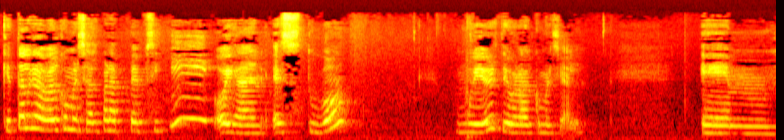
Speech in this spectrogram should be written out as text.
¿Qué tal grabó el comercial para Pepsi? ¡Y! Oigan, estuvo muy divertido grabar el comercial. Eh,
